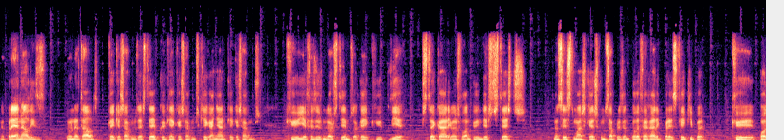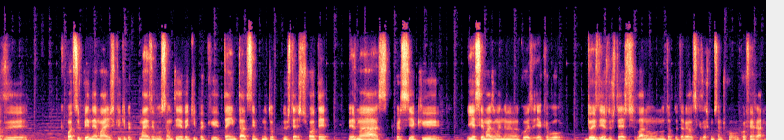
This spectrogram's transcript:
uma pré-análise no Natal, o que é que achávamos desta época, quem é que achávamos que ia ganhar, quem é que achávamos que ia fazer os melhores tempos, ok, que podia destacar e vamos falar um bocadinho destes testes. Não sei se Tomás queres começar, por exemplo, pela Ferrari, que parece que é a equipa que pode, que pode surpreender mais, que a equipa que mais evolução teve, a equipa que tem estado sempre no topo dos testes, ou até mesmo a AS, que parecia que ia ser mais um ano da mesma coisa e acabou dois dias dos testes lá no, no topo da tabela. Se quiseres, começamos com, com a Ferrari.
